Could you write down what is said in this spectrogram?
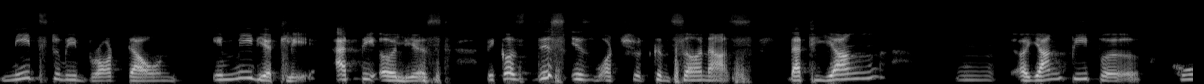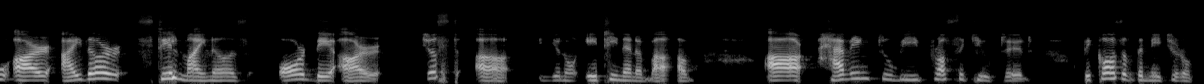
needs to be brought down immediately at the earliest because this is what should concern us that young mm, uh, young people who are either still minors or they are just uh, you know 18 and above are having to be prosecuted because of the nature of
